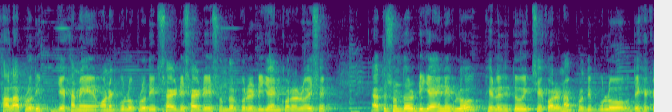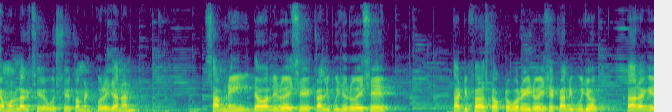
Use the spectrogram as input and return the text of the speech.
থালা প্রদীপ, যেখানে অনেকগুলো প্রদীপ সাইডে সাইডে সুন্দর করে ডিজাইন করা রয়েছে। এত সুন্দর ডিজাইন এগুলো ফেলে দিতেও ইচ্ছে করে না। প্রদীপগুলো দেখে কেমন লাগছে অবশ্যই কমেন্ট করে জানান। সামনেই দেওয়ালি রয়েছে, কালী পুজো রয়েছে, থার্টি ফার্স্ট অক্টোবরেই রয়েছে কালী পুজো। তার আগে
